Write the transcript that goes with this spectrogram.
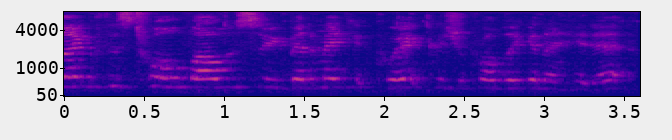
length is 12 hours, so you better make it quick because you're probably going to hit it.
